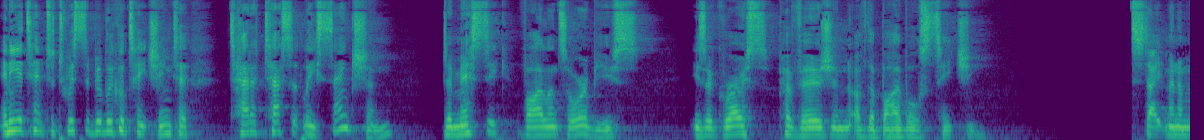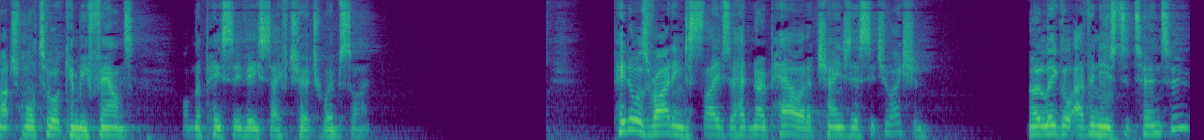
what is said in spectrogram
any attempt to twist the biblical teaching to tacitly sanction domestic violence or abuse is a gross perversion of the Bible's teaching. Statement and much more to it can be found on the PCV Safe Church website. Peter was writing to slaves who had no power to change their situation, no legal avenues to turn to.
